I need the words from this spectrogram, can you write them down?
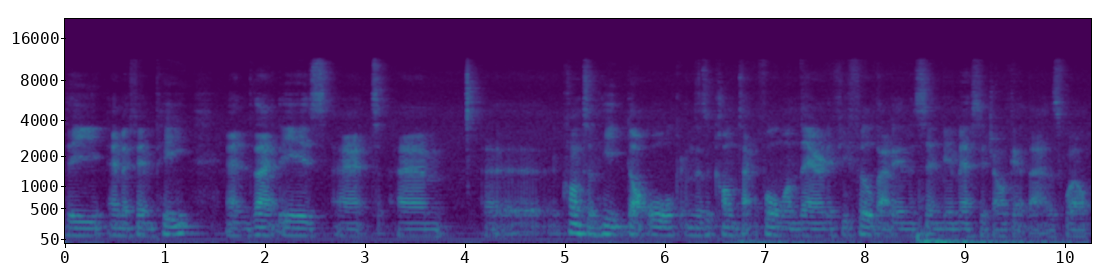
the MFMP, and that is at um, uh, quantumheat.org, and there's a contact form on there, and if you fill that in and send me a message, I'll get that as well.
